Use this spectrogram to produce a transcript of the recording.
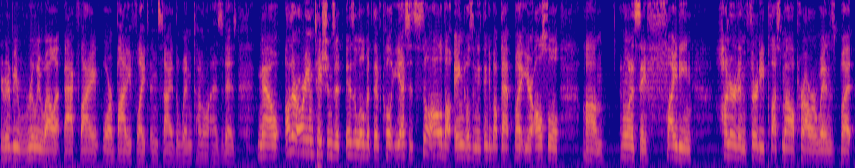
you're going to be really well at back flying or body flight inside the wind tunnel as it is. Now, other orientations, it is a little bit difficult. Yes, it's still all about angles, and you think about that, but you're also, um, I don't want to say fighting 130 plus mile per hour winds, but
